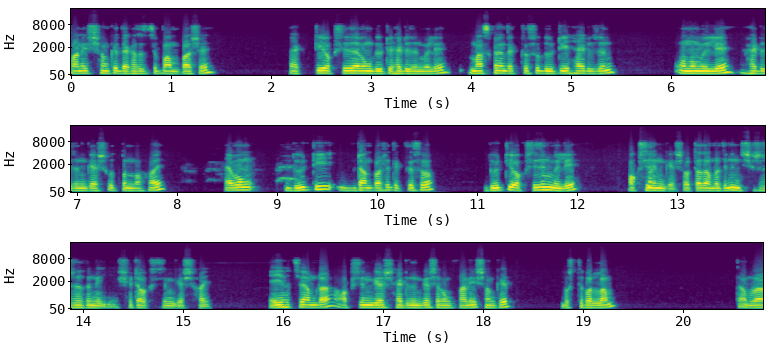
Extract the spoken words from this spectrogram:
পানির সংখ্যা দেখা যাচ্ছে বাম পাশে। একটি অক্সিজেন এবং দুটি হাইড্রোজেন মিলে। মাঝখানে দেখতেছো দুইটি হাইড্রোজেন অণু মিলে হাইড্রোজেন গ্যাস উৎপন্ন হয় এবং দুইটি ডান পাশে দেখতেছো দুইটি অক্সিজেন মিলে অক্সিজেন গ্যাস, অর্থাৎ আমরা যদি নিঃশ্বাসের সাথে নেই, সেটা অক্সিজেন গ্যাস হয়। এই হচ্ছে আমরা অক্সিজেন গ্যাস, হাইড্রোজেন গ্যাস এবং পানির সংকেত বুঝতে পারলাম। তো আমরা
